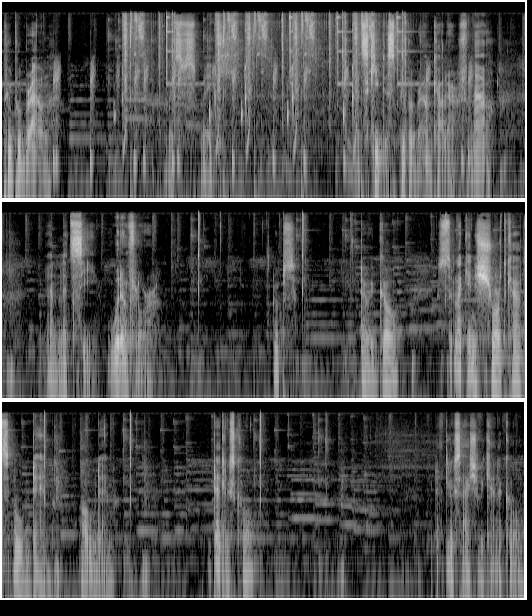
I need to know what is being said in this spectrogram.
poo poo brown. Let's make let's keep this poo brown color for now. And let's see. Wooden floor. Oops. There we go. Is there like any shortcuts? Oh damn. Oh damn. That looks cool. That looks actually kinda cool.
